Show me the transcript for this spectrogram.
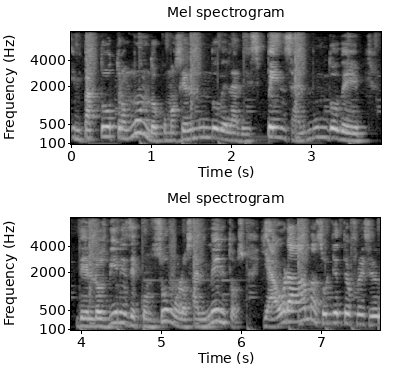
impactó otro mundo, como sea el mundo de la despensa, el mundo de, los bienes de consumo, los alimentos. Y ahora Amazon ya te ofrece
